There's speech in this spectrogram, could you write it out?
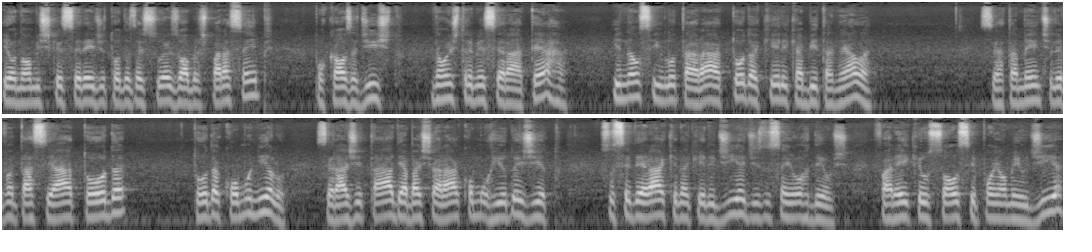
eu não me esquecerei de todas as suas obras para sempre. Por causa disto, não estremecerá a terra e não se enlutará todo aquele que habita nela? Certamente levantar-se-á toda, toda como o Nilo, será agitada e abaixará como o rio do Egito. Sucederá que naquele dia, diz o Senhor Deus, farei que o sol se ponha ao meio-dia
